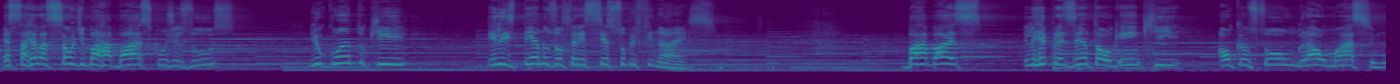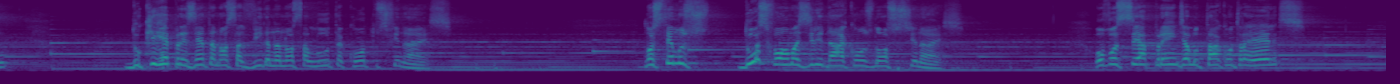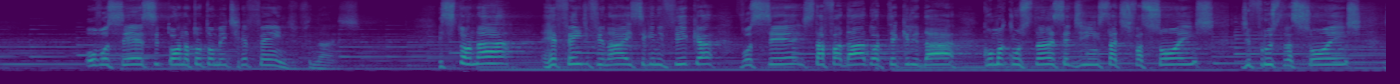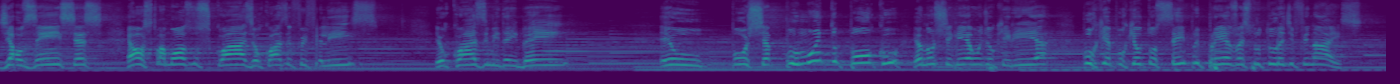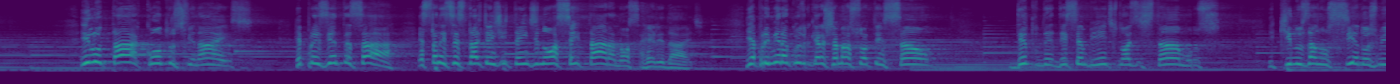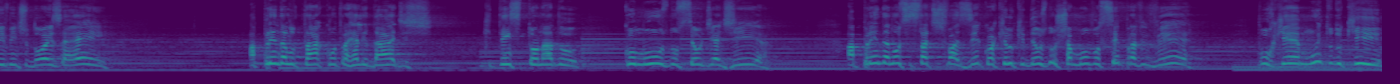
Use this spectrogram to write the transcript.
essa relação de Barrabás com Jesus e o quanto que ele tem a nos oferecer sobre finais. Barrabás, ele representa alguém que alcançou um grau máximo do que representa a nossa vida na nossa luta contra os finais. Nós temos duas formas de lidar com os nossos finais. Ou você aprende a lutar contra eles, ou você se torna totalmente refém de finais. E se tornar refém de finais significa você estar fadado a ter que lidar com uma constância de insatisfações, de frustrações, de ausências, é os famosos quase, eu quase fui feliz, eu quase me dei bem, eu, poxa, por muito pouco eu não cheguei aonde eu queria, por quê? Porque eu estou sempre preso à estrutura de finais. E lutar contra os finais representa essa, essa necessidade que a gente tem de não aceitar a nossa realidade. E a primeira coisa que eu quero chamar a sua atenção, dentro de, desse ambiente que nós estamos, e que nos anuncia 2022 é: ei, aprenda a lutar contra realidades que têm se tornado comuns no seu dia a dia. Aprenda a não se satisfazer com aquilo que Deus não chamou você para viver, porque muito do que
